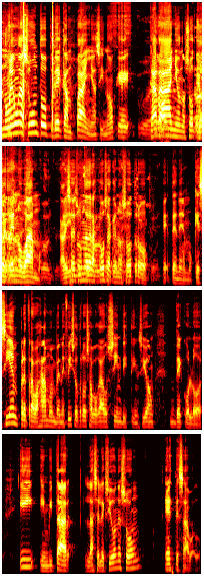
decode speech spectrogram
no es un asunto de campaña, sino que Bueno, cada no, año nosotros renovamos. ahí Esa es una de las cosas que nosotros sí, sí. eh, tenemos, que siempre trabajamos en beneficio de los abogados sin distinción de color. Y invitar, las elecciones son este sábado,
